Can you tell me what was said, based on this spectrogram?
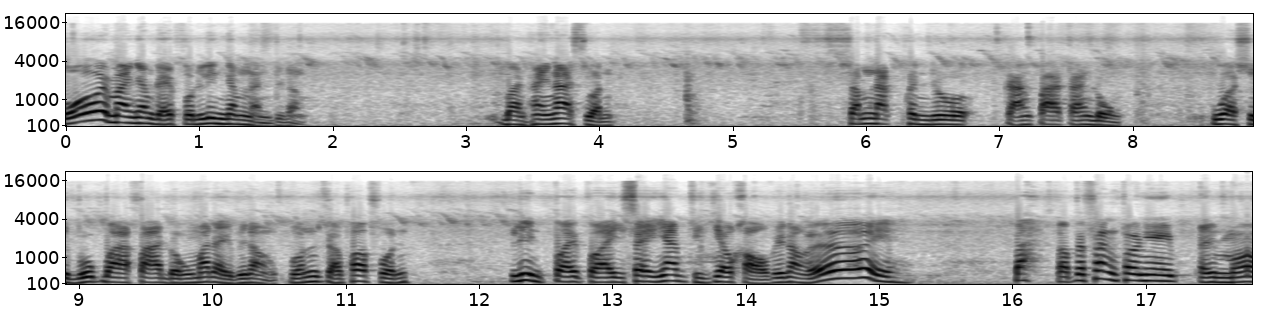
โอ้ยมายำใดฝนลิ้นยำหนันพี่น้องบ้านให้หน้าสวนสำนักเพิ่นอยู่กลางป่ากลางดงวัวสิบุกบาฟาดงมาได้พี่น้องฝนกับพ่อฝนลิ้นปล่อยปล่อยใส่ย่ำถึงเกี่ยวเขาพี่น้องเอ้ยไปะเราไปฟังพ่อไงไอ้หมอ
